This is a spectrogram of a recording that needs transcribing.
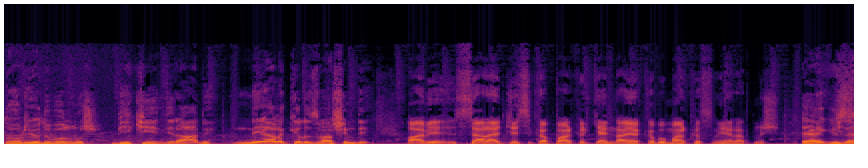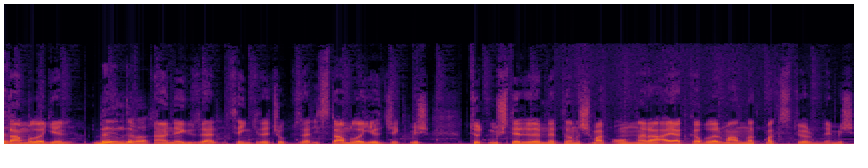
Doğru yolu bulmuş. Bir ikidir abi. Ne alakalız var şimdi? Abi Sarah Jessica Parker kendi ayakkabı markasını yaratmış. E güzel. İstanbul'a gel Benim de var. Ha ne güzel. Seninki de çok güzel. İstanbul'a gelecekmiş. Türk müşterilerimle tanışmak, onlara ayakkabılarımı anlatmak istiyorum demiş.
